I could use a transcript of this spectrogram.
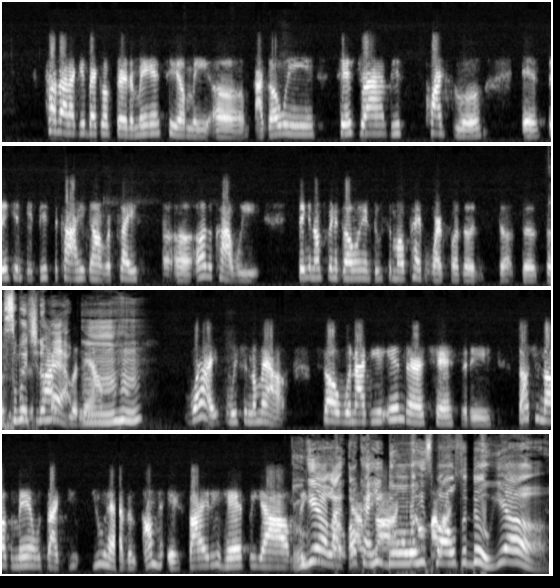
How about I get back up there? The man tell me, uh, I go in, test drive this Chrysler, and thinking that this the car he gonna replace the uh, other car with. Thinking I'm finna go in and do some more paperwork for the the the, the Switching the them out. Chrysler now. Mhm. Right, switching them out. So when I get in there, Chastity, don't you know the man was like, "You, you haven't." I'm excited, happy, y'all. Yeah, like okay, he doing what he's my life. supposed to do. Yeah.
